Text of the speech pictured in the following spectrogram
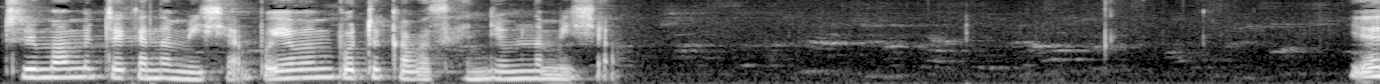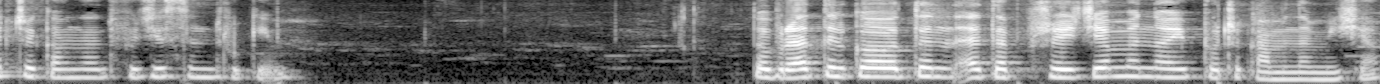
czy mamy czekać na misia? Bo ja bym poczekała z chęcią na misia. Ja czekam na 22. Dobra, tylko ten etap przejdziemy, no i poczekamy na misia.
